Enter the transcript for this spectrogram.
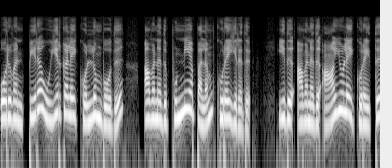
ஒருவன் பிற உயிர்களைக் கொல்லும்போது அவனது புண்ணிய பலம் குறைகிறது. இது அவனது ஆயுளை குறைத்து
